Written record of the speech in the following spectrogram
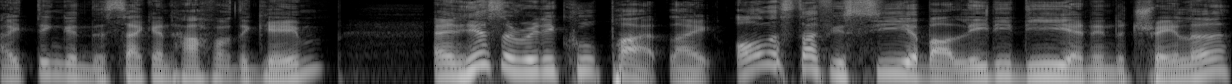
i think in the second half of the game. And here's a really cool part like all the stuff you see about lady d and in the trailer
